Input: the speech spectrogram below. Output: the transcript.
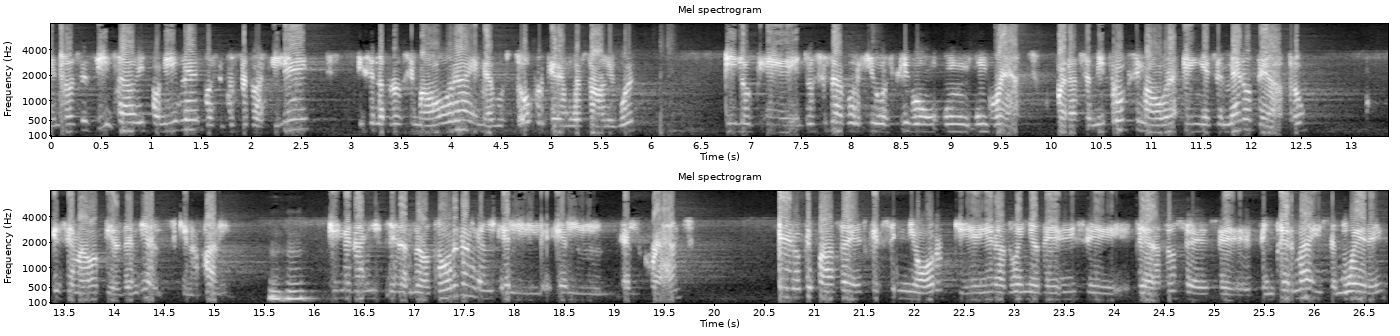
Entonces sí, estaba disponible, pues entonces lo alquilé, hice la próxima obra y me gustó porque era en West Hollywood. Y lo que entonces hago es yo escribo un, un grant para hacer mi próxima obra en ese mero teatro que se llamaba Piel de Miel, Skin of Honey y me, dan, me, otorgan el, el, el, el, grant. Pero que pasa es que el señor que era dueño de ese teatro se, se, enferma y se muere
